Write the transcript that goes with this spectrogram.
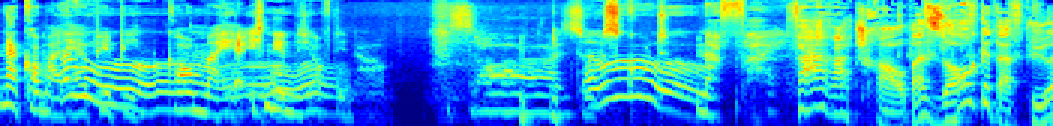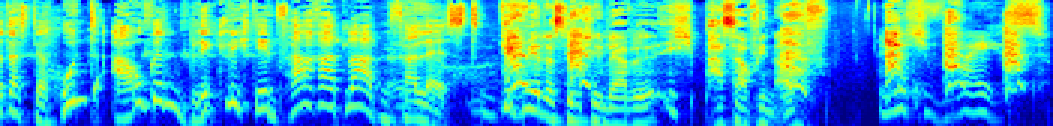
Na komm mal her, Pippi. Komm mal her, ich nehme dich auf den Arm. So, so ist gut. Na fein. Fahrradschrauber, sorge dafür, dass der Hund augenblicklich den Fahrradladen verlässt. Gib mir das Hündchen, Bärbel. Ich passe auf ihn auf. Ich weiß.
